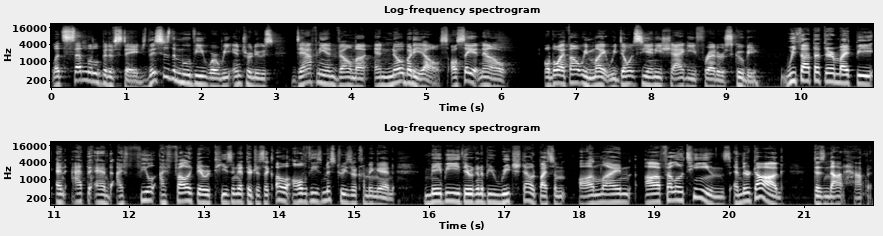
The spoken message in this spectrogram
Let's set a little bit of stage. This is the movie where we introduce Daphne and Velma and nobody else. I'll say it now. Although I thought we might, we don't see any Shaggy, Fred, or Scooby. We thought that there might be, and at the end, I feel I felt like they were teasing it. They're just like, oh, all of these mysteries are coming in. Maybe they were gonna be reached out by some online uh, fellow teens, and their dog does not happen.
